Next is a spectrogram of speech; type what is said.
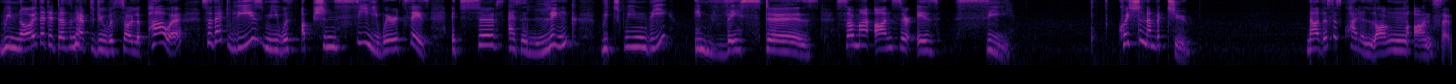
We know that it doesn't have to do with solar power. So that leaves me with option C, where it says it serves as a link between the investors. So my answer is C. Question number two. Now, this is quite a long answer,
